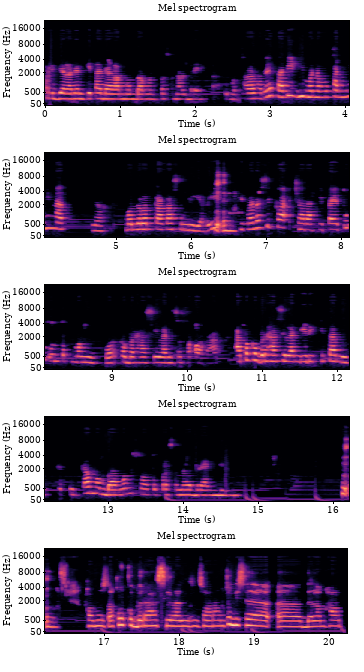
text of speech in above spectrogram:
perjalanan kita dalam membangun personal branding tersebut. Salah satunya tadi di menemukan minat. Nah, menurut kakak sendiri, gimana sih kak cara kita itu untuk mengukur keberhasilan seseorang atau keberhasilan diri kita nih ketika membangun suatu personal branding? Kalau menurut aku keberhasilan seseorang tuh bisa uh, dalam hal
